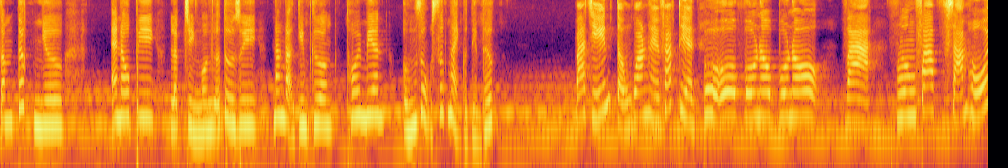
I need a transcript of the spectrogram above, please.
tâm tức như NLP, lập trình ngôn ngữ tư duy, năng đoạn kim cương, thôi miên, ứng dụng sức mạnh của tiềm thức. 39. Tổng quan hệ pháp thiền Ho'oponopono và phương pháp sám hối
